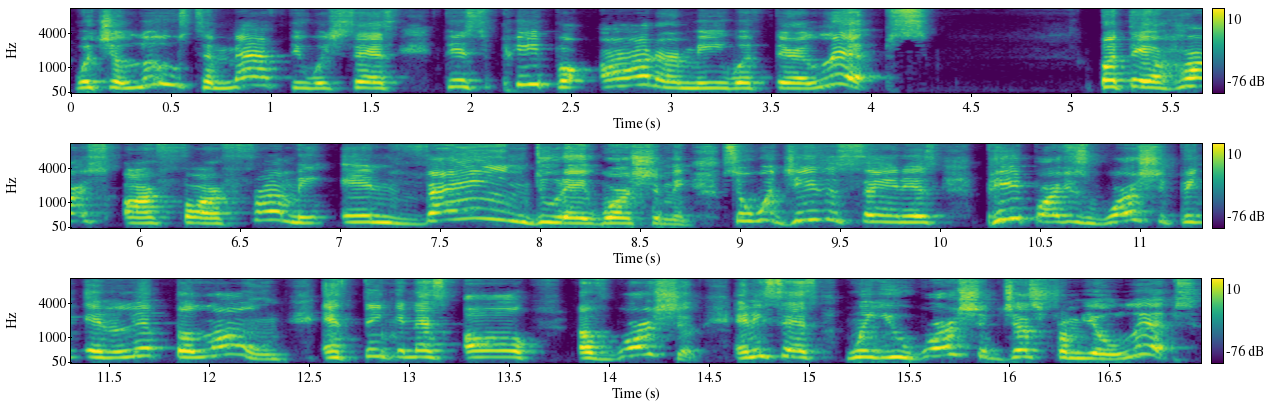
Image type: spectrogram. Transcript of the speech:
which alludes to Matthew, which says, This people honor me with their lips but their hearts are far from me. In vain do they worship me. So what Jesus is saying is people are just worshiping in lip alone and thinking that's all of worship. And he says, when you worship just from your lips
